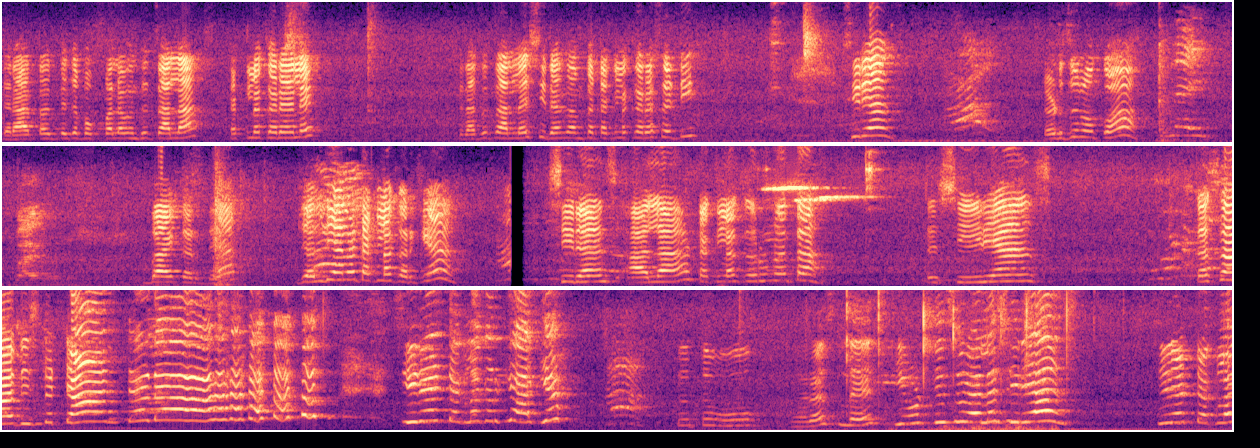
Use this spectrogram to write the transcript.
तर आता त्याच्या पप्पाला म्हणते चला टकलं करायला तर आता चाललाय शिराज आमचा टकलं करायसाठी. शिराज रडजू नको हा. बाय बाय करते हा. जल्दी आला टकला करके हा. शिरांश आला टकला करून आता. तर शिरांश कसा दिसतो? टान शिरांश टकला करके आ गया तू तो खरंच लयच क्यूट दिसू राहिला शिरांश शिरांश टकला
